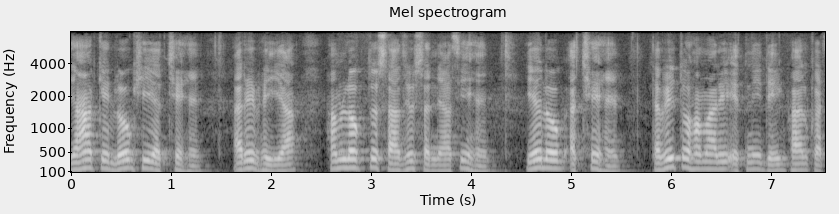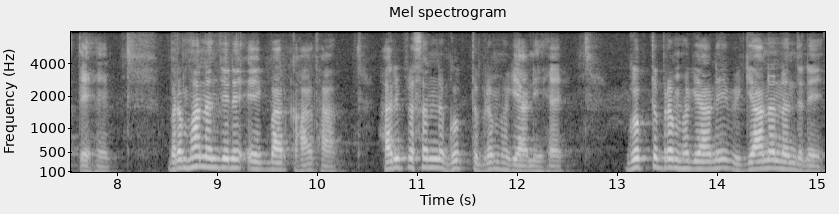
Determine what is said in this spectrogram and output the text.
यहाँ के लोग ही अच्छे हैं। अरे भैया, हम लोग तो साधु सन्यासी हैं, ये लोग अच्छे हैं, तभी तो हमारी इतनी देखभाल करते हैं। ब्रह्मानंद जी ने एक बार कहा था, हरिप्रसन्न गुप्त ब्रह्मज्ञानी है। गुप्त ब्रह्मज्ञानी विज्ञानानंद ने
